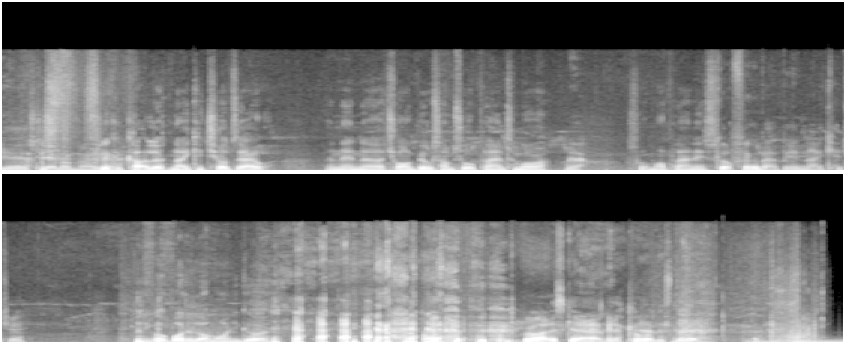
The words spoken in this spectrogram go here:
Yeah, it's Just getting on there. flick yeah. a couple of naked chods out, and then uh, try and build some sort of plan tomorrow. Yeah. That's what my plan is. It's got a thing about being naked, you. When you've got a body like mine, you got to. Right, let's get out of here. Come yeah, on. let's do it.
